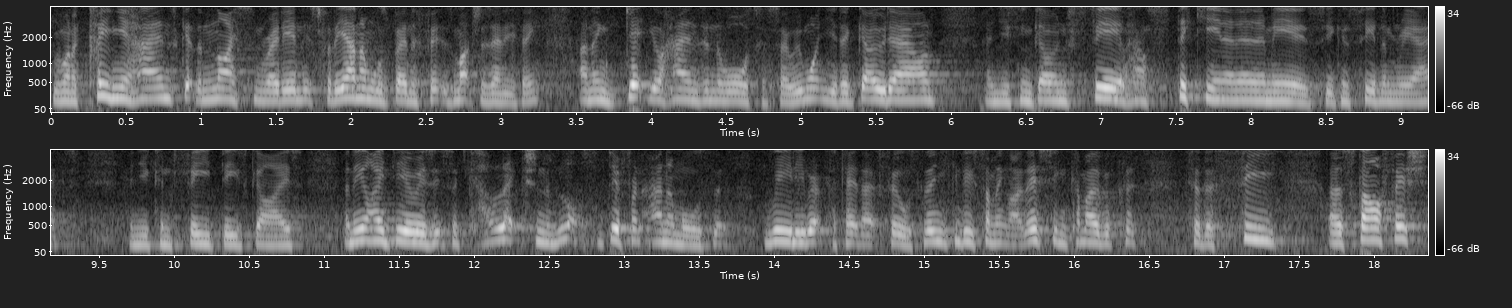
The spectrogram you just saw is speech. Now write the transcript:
We want to clean your hands, get them nice and ready, and it's for the animal's benefit as much as anything, and then get your hands in the water. So we want you to go down and you can go and feel how sticky an anemone is, so you can see them react and you can feed these guys. And the idea is it's a collection of lots of different animals that really replicate that feel. So then you can do something like this. You can come over to the sea uh, starfish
